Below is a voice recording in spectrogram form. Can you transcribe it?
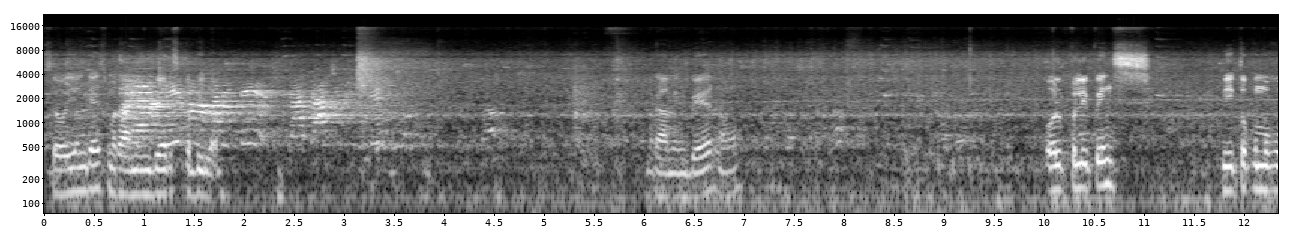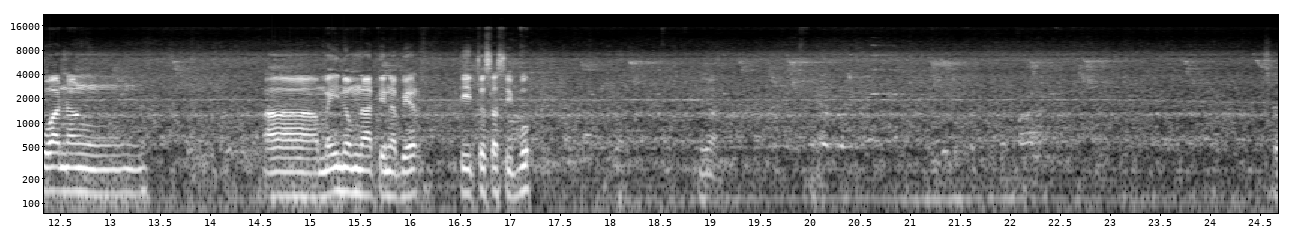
So yun guys, maraming beer sa kabila. Maraming beer, no? All Philippines dito kumukuha ng ah, mainom natin na beer dito sa Cebu. Yan. So,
